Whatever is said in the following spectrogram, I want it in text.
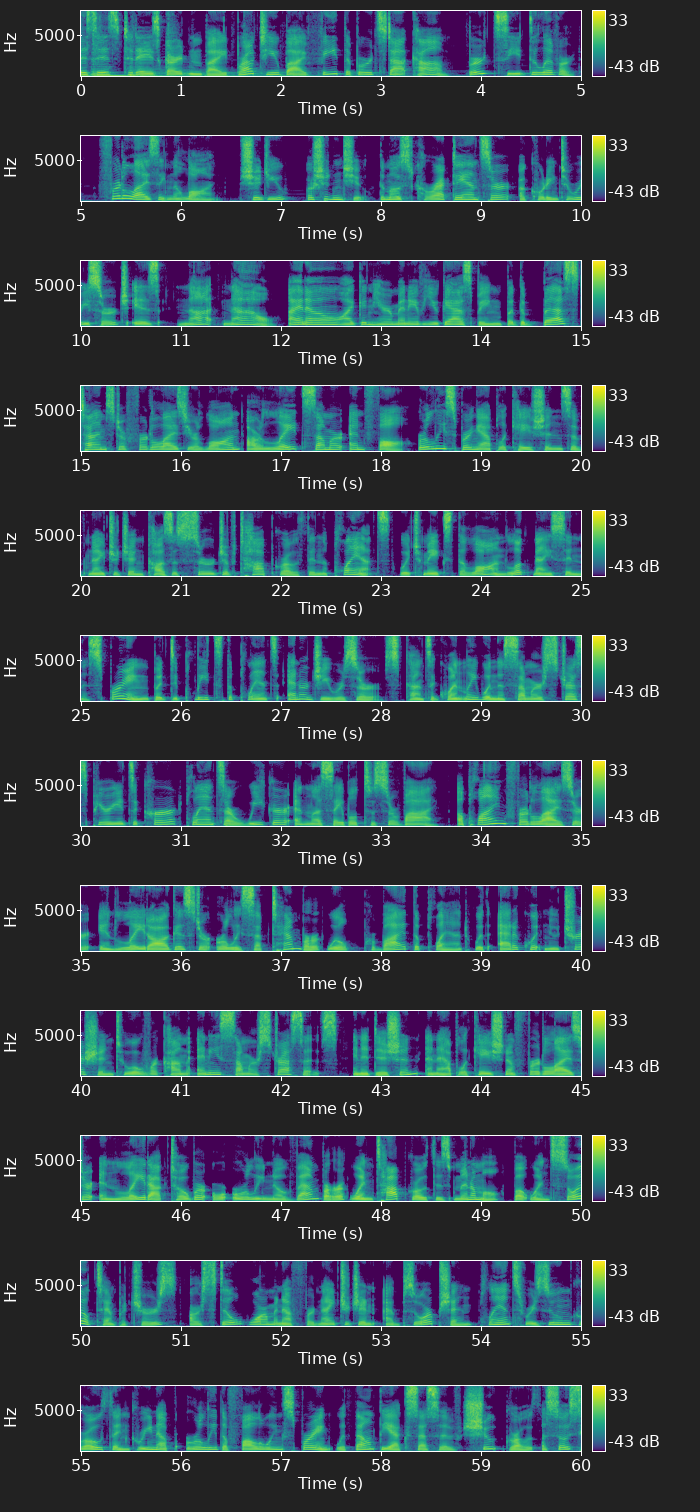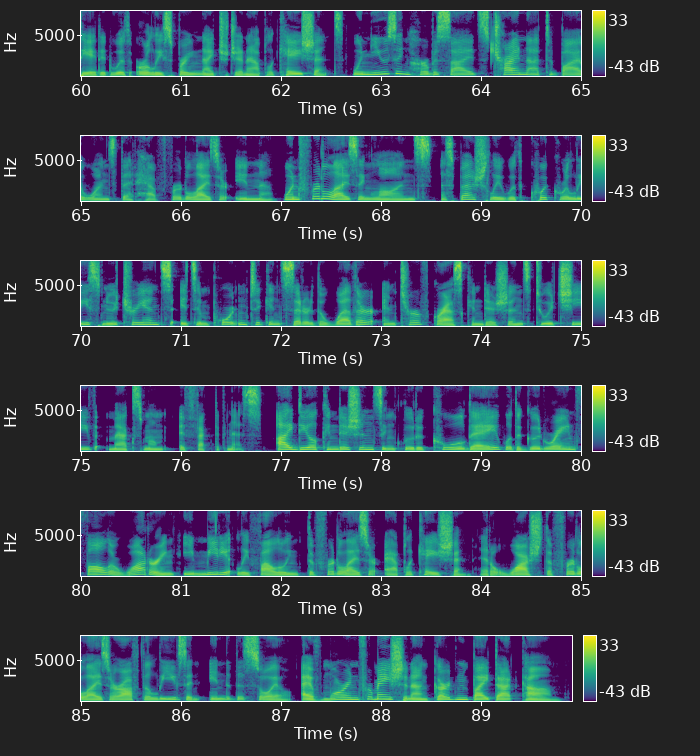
This is today's Garden Bite brought to you by FeedTheBirds.com. Bird seed delivered. Fertilizing the lawn. Should you or shouldn't you? The most correct answer, according to research, is not now. I know I can hear many of you gasping, but the best times to fertilize your lawn are late summer and fall. Early spring applications of nitrogen cause a surge of top growth in the plants, which makes the lawn look nice in the spring but depletes the plant's energy reserves. Consequently, when the summer stress periods occur, plants are weaker and less able to survive. Applying fertilizer in late August or early September will provide the plant with adequate nutrition to overcome any summer stresses. In addition, an application of fertilizer in late October or early November when top growth is minimal, but when soil temperatures are still warm enough for nitrogen absorption, plants resume growth and green up early the following spring without the excessive shoot growth associated with early spring nitrogen applications. When using herbicides, try not to buy ones that have fertilizer in them. When fertilizing lawns, especially with quick release nutrients, it's important to consider the weather and turf grass conditions to achieve maximum effectiveness. Ideal conditions include a cool day with a good rainfall or watering immediately following the fertilizer application. It'll wash the fertilizer off the leaves and into the soil. I have more information on gardenbite.com.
